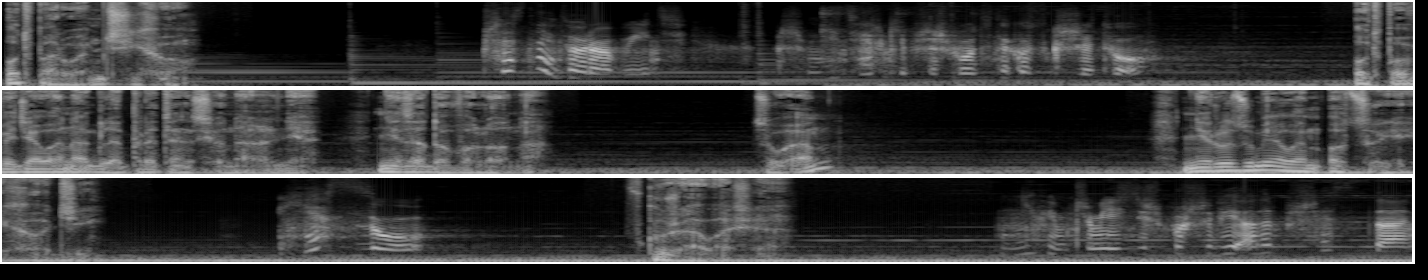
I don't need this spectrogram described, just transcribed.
Odparłem cicho. Przestań to robić. Aż mnie ciarki przeszło od tego skrzytu. Odpowiedziała nagle pretensjonalnie, niezadowolona. Słucham? Nie rozumiałem, o co jej chodzi. Jezu! Wkurzała się. Nie wiem, czym jeździsz po szybie, ale przestań.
